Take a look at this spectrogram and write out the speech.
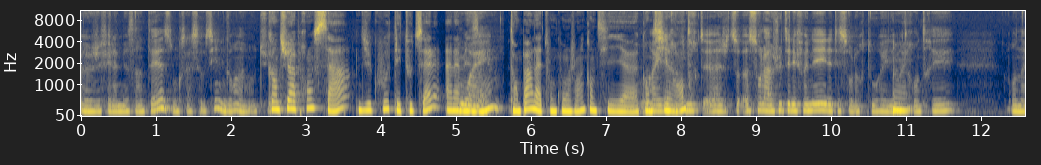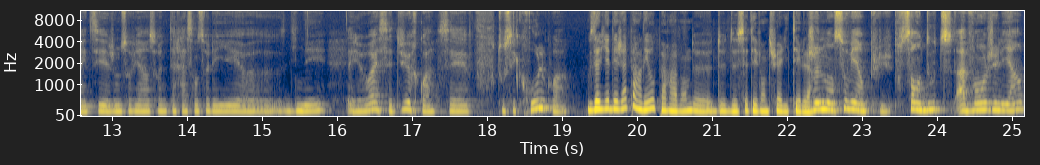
euh, j'ai fait la myosynthèse, donc ça c'est aussi une grande aventure. Quand tu apprends ça, du coup, tu es toute seule à la maison. T'en parles à ton conjoint quand il, euh, quand il, rentre sur la, Je lui ai téléphoné, il était sur le retour et il est rentré. On a été, je me souviens, sur une terrasse ensoleillée, dîner. Et ouais, c'est dur, quoi. C'est, tout s'écroule, quoi. Vous aviez déjà parlé auparavant de, de, de cette éventualité-là? Je ne m'en souviens plus. Sans doute avant Julien,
